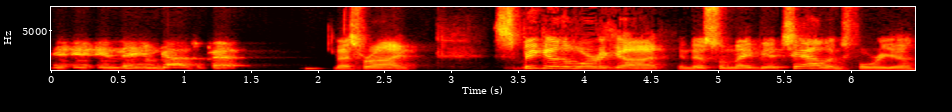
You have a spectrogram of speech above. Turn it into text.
and, and, and let Him guide your path. That's right. Speaking of the Word of God, and this one may be a challenge for you.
